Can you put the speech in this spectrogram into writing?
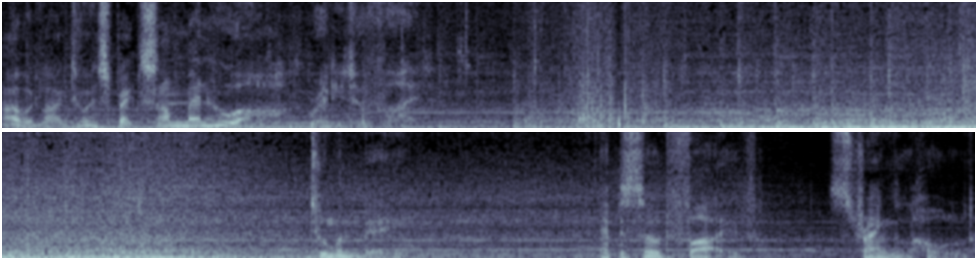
I would like to inspect some men who are ready to fight. Tumanbay. Episode 5 Stranglehold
